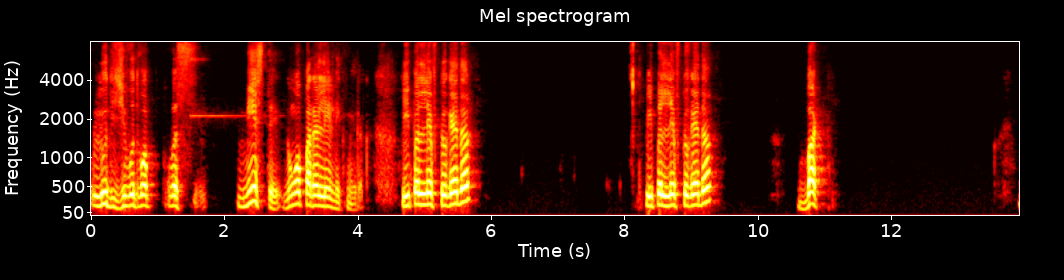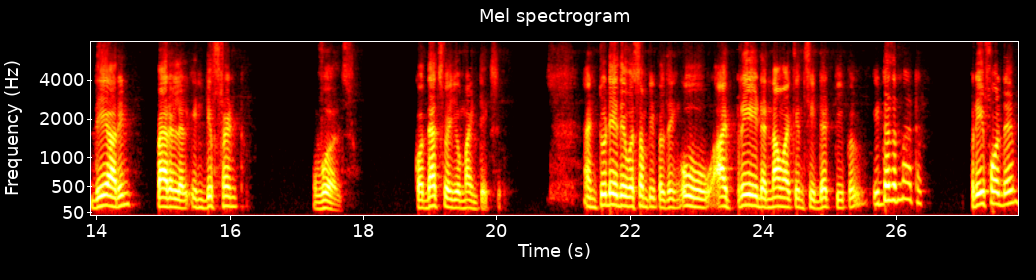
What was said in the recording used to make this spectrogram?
люди живут в, в вместе но в параллельных мирах people live together people live together, but they are in parallel, in different worlds. Because that's where your mind takes you. And today there were some people saying, oh, I prayed and now I can see dead people. It doesn't matter. Pray for them.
